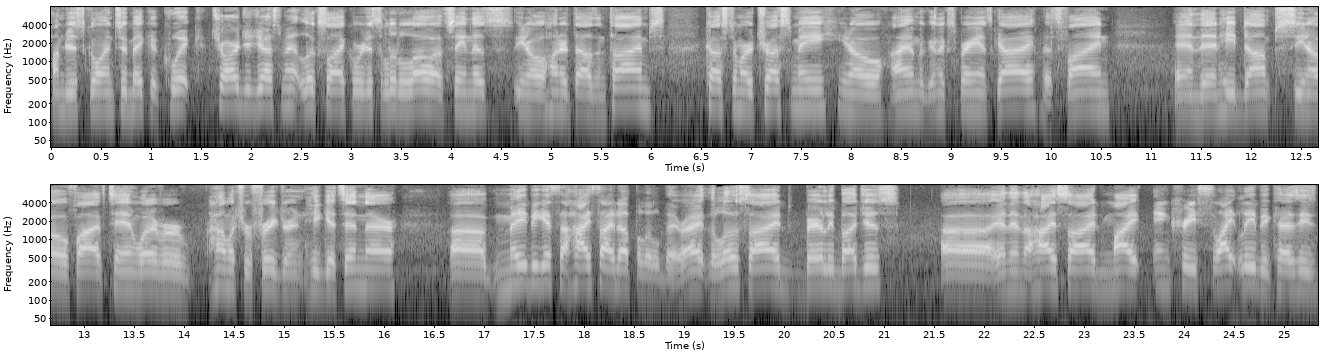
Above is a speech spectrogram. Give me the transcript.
I'm just going to make a quick charge adjustment. Looks like we're just a little low. I've seen this, you know, 100,000 times. Customer trust me, you know, I am an experienced guy. That's fine. And then he dumps, you know, 5, 10, whatever, how much refrigerant he gets in there. uh, maybe gets the high side up a little bit, right? The low side barely budges. Uh, and then the high side might increase slightly because he's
